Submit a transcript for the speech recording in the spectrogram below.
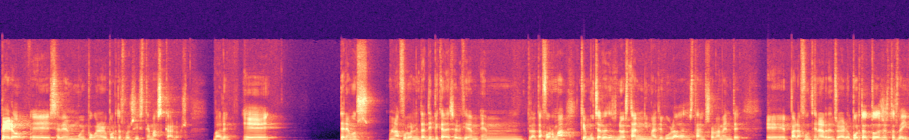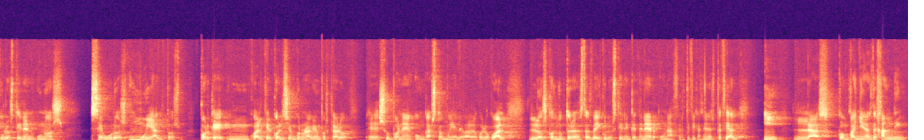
pero eh, se ven muy poco en aeropuertos por sistemas caros. ¿vale? Eh, tenemos una furgoneta típica de servicio en, plataforma que muchas veces no están ni matriculadas, están solamente para funcionar dentro del aeropuerto. Todos estos vehículos tienen unos seguros muy altos, porque mm, cualquier colisión con un avión, pues claro, eh, supone un gasto muy elevado. Con lo cual, los conductores de estos vehículos tienen que tener una certificación especial y las compañías de handling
